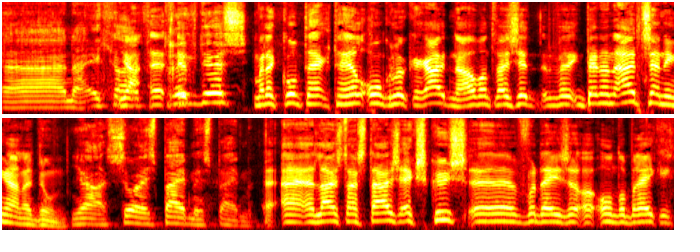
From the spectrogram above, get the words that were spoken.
Eh, nou, ik ga Ja, even eh, terug eh, dus. Maar dat komt echt heel ongelukkig uit nou, want wij zitten, ik ben een uitzending aan het doen. Ja, sorry, spijt me, spijt me. Eh, eh, luisteraars thuis, excuus eh, voor deze eh, onderbreking.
